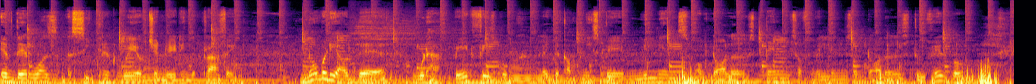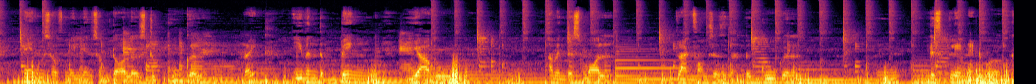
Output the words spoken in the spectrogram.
if there was a secret way of generating the traffic nobody out there would have paid facebook. Like the companies pay millions of dollars tens of millions of dollars to facebook tens of millions of dollars to google right? Even the bing yahoo i mean the small platforms as well the google mm, display network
